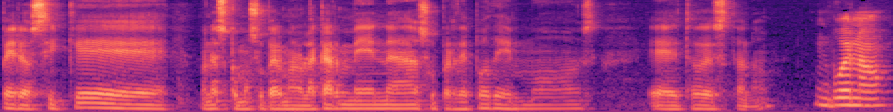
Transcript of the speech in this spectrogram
pero sí que, bueno, es como súper Manuela Carmena, súper de Podemos, eh, todo esto, ¿no? Bueno,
